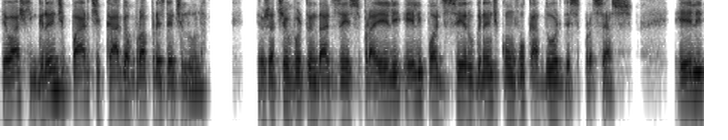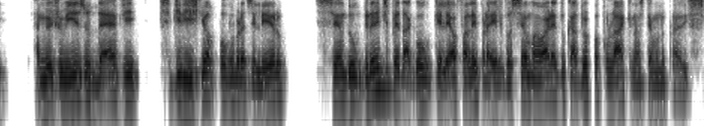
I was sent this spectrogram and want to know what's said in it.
eu acho que grande parte cabe ao próprio presidente Lula. Eu já tive a oportunidade de dizer isso para ele. Ele pode ser o grande convocador desse processo. Ele, a meu juízo, deve se dirigir ao povo brasileiro sendo o grande pedagogo que ele é, eu falei para ele: você é o maior educador popular que nós temos no país.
